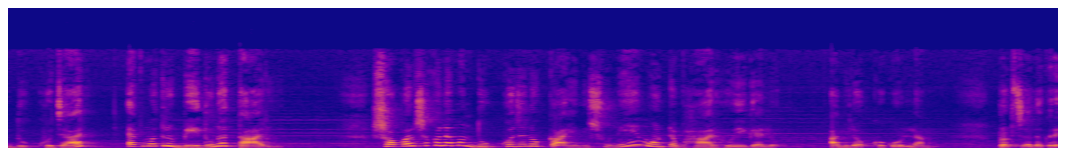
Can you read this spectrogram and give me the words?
দুঃখ যার একমাত্র বেদনা তারই। সকাল সকাল এমন দুঃখজনক কাহিনী শুনে মনটা ভার হয়ে গেল। আমি লক্ষ্য করলাম টোটো চালকের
